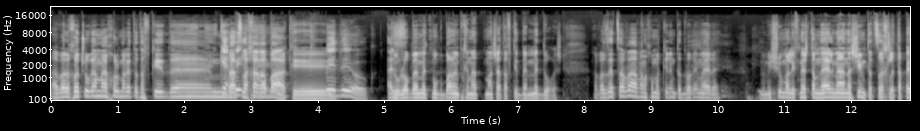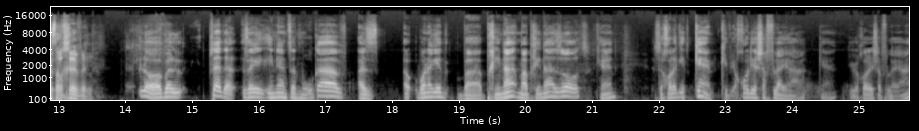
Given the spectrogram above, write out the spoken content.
אבל יכול להיות שהוא גם היה יכול למלא את התפקיד אה, כן, בהצלחה ב- רבה, כי בדיוק. כי הוא לא באמת מוגבל מבחינת מה שהתפקיד באמת דורש. אבל זה צבא, ואנחנו מכירים את הדברים האלה. ומשום מה, לפני שאתה מנהל 100 אנשים, אתה צריך לטפס על חבל. לא, אבל בסדר, זה עניין קצת מורכב, אז בוא נגיד, בבחינה, מהבחינה הזאת, כן, אתה יכול להגיד, כן, כביכול יש אפליה, כן, כביכול יש אפליה,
